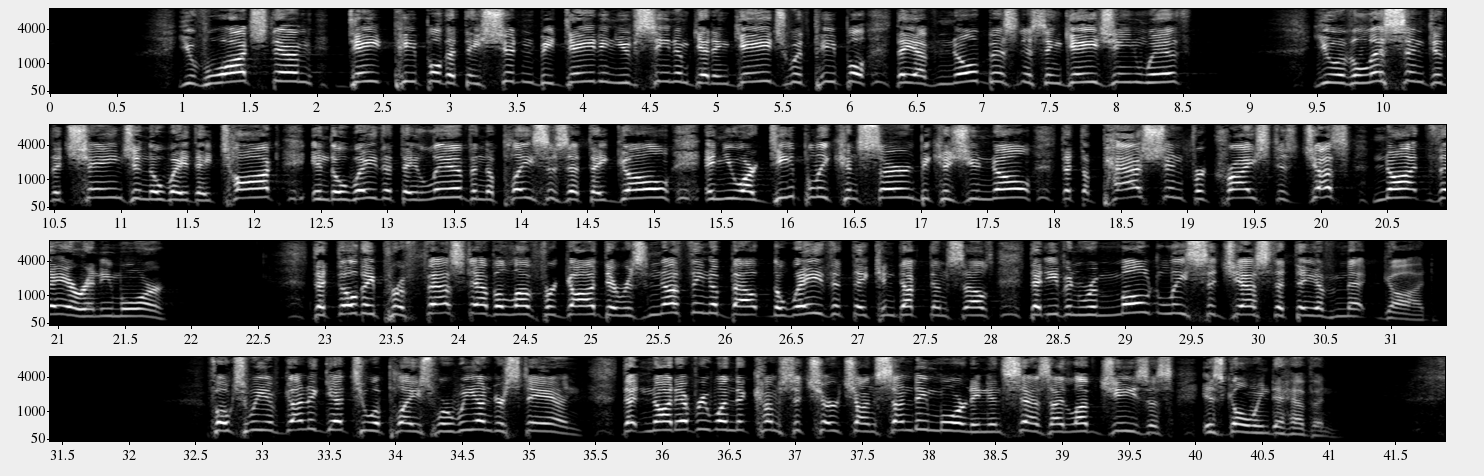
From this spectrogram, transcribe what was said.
You've watched them date people that they shouldn't be dating. You've seen them get engaged with people they have no business engaging with. You have listened to the change in the way they talk, in the way that they live, in the places that they go, and you are deeply concerned because you know that the passion for Christ is just not there anymore. That though they profess to have a love for God, there is nothing about the way that they conduct themselves that even remotely suggests that they have met God. Folks, we have got to get to a place where we understand that not everyone that comes to church on Sunday morning and says, I love Jesus is going to heaven.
